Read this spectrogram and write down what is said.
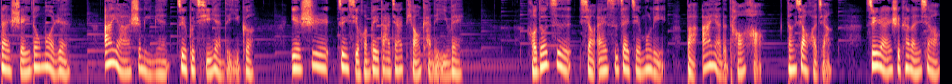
但谁都默认，阿雅是里面最不起眼的一个，也是最喜欢被大家调侃的一位。好多次，小 S 在节目里把阿雅的讨好当笑话讲，虽然是开玩笑，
